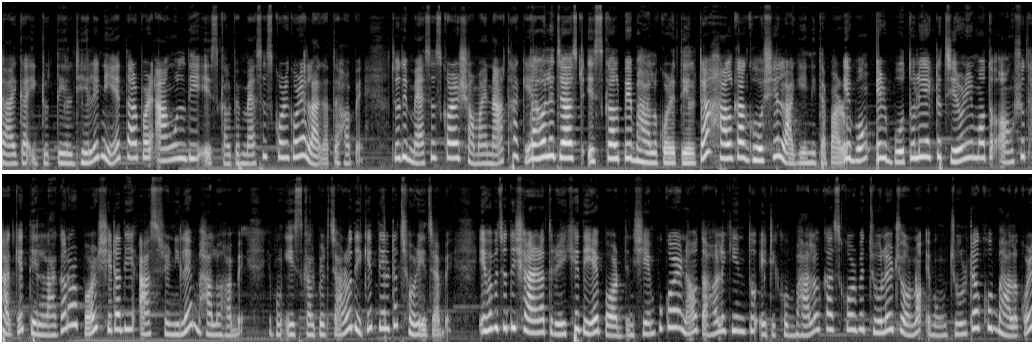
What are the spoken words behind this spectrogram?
জায়গা একটু তেল ঢেলে নিয়ে তারপর আঙুল দিয়ে স্কাল্পে ম্যাসেজ করে করে লাগাতে হবে। যদি ম্যাসেজ করার সময় না থাকে, তাহলে জাস্ট স্কাল্পে ভালো করে তেলটা হালকা ঘষে লাগিয়ে নিতে পারো। এবং এর বোতলে একটা চিরুনির মতো অংশ থাকে, তেল লাগানোর পর সেটা দিয়ে আশ্রয় নিলে ভালো হবে এবং স্কাল্পের চারোদিকে তেলটা ছড়িয়ে যাবে। এভাবে যদি সারা রাত রেখে দিয়ে পরদিন শ্যাম্পু করে নাও, তাহলে কিন্তু এটি খুব ভালো কাজ করবে চুলের জন্য এবং চুলটাও খুব ভালো করে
